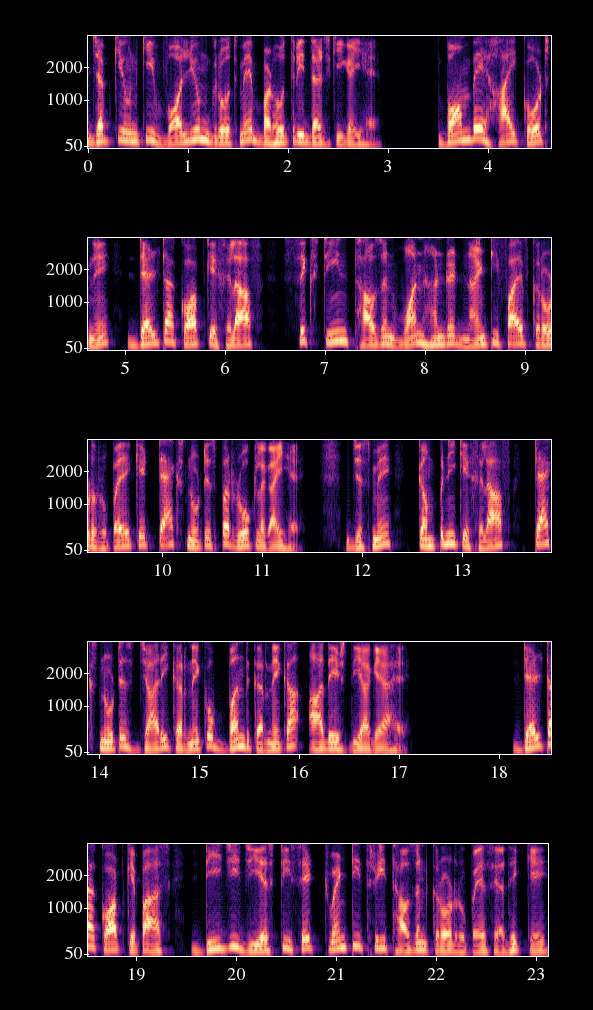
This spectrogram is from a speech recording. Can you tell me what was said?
जबकि उनकी वॉल्यूम ग्रोथ में बढ़ोतरी दर्ज की गई है। बॉम्बे हाई कोर्ट ने डेल्टा कॉप के खिलाफ 16,195 करोड़ रुपए के टैक्स नोटिस पर रोक लगाई है जिसमें कंपनी के खिलाफ टैक्स नोटिस जारी करने को बंद करने का आदेश दिया गया है। डेल्टा कॉर्प के पास डीजीजीएसटी से 23,000 करोड़ रुपए से अधिक के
